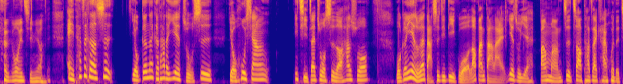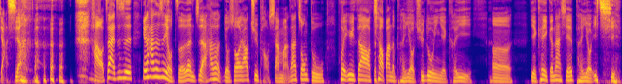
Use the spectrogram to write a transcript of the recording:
很莫名其妙。哎、欸，他这个是有跟那个他的业主是有互相一起在做事的哦。他说。我跟业主在打《世纪帝国》，老板打来，业主也帮忙制造他在开会的假象。好，再来就是因为他这是有责任制啊。他说有时候要去跑山嘛，那中途会遇到翘班的朋友去露营，也可以，呃，也可以跟那些朋友一起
